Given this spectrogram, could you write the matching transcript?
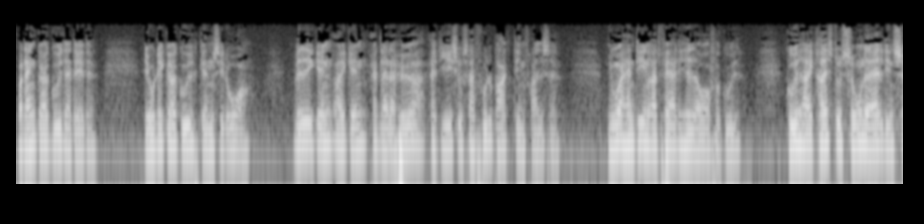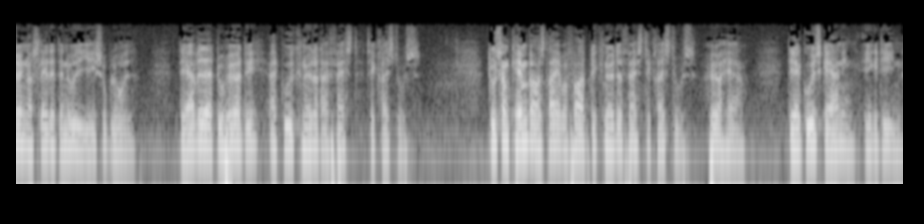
Hvordan gør Gud da dette? Jo, det gør Gud gennem sit ord. Ved igen og igen at lade dig høre, at Jesus har fuldbragt din frelse. Nu er han din retfærdighed over for Gud. Gud har i Kristus sonet al din synd og slettet den ud i Jesu blod. Det er ved, at du hører det, at Gud knytter dig fast til Kristus. Du som kæmper og stræber for at blive knyttet fast til Kristus, hør her. Det er Guds gerning, ikke din.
